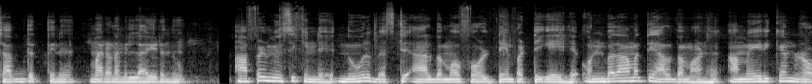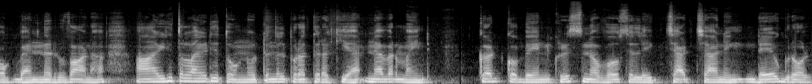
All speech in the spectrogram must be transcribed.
ശബ്ദത്തിന് മരണമില്ലായിരുന്നു. ആപ്പിൾ മ്യൂസിക്കിന്റെ നൂറ് best album of all time പട്ടികയിലെ ഒൻപതാമത്തെ ആൽബമാണ് അമേരിക്കൻ റോക്ക് ബാൻഡ് നിർവാണ ആയിരത്തി തൊള്ളായിരത്തി തൊണ്ണൂറ്റൊന്നിൽ പുറത്തിറക്കിയ Nevermind Kurt Cobain Krist Novoselic Chad Channing Dave Grohl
